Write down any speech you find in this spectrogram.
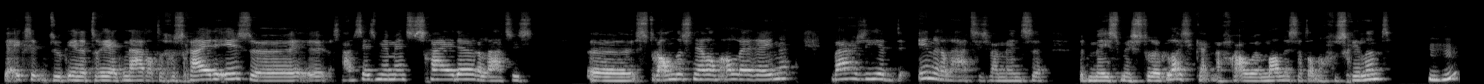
ja, ik zit natuurlijk in het traject nadat er gescheiden is. Uh, er gaan steeds meer mensen scheiden, relaties uh, stranden snel om allerlei redenen. Waar zie je in relaties waar mensen het meest mee struggelen? Als je kijkt naar vrouwen en mannen, is dat dan nog verschillend? Mm -hmm.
